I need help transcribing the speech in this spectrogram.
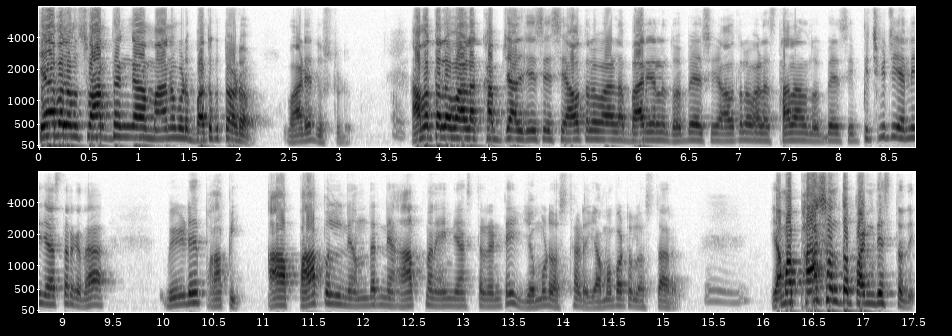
కేవలం స్వార్థంగా మానవుడు బతుకుతాడో వాడే దుష్టుడు. అవతల వాళ్ళ కబ్జాలు చేసేసి అవతల వాళ్ళ భార్యలను దొబ్బేసి అవతల వాళ్ళ స్థలాలను దొబ్బేసి పిచ్చి పిచ్చి అన్నీ చేస్తారు కదా. వీడే పాపి. ఆ పాపుల్ని అందరినీ ఆత్మని ఏం చేస్తాడంటే యముడు వస్తాడు యమభటులు వస్తారు. యమ పాశంతో పండిస్తుంది.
